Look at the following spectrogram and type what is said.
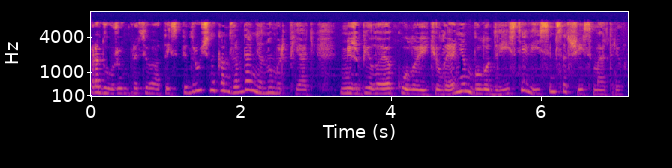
Продовжуємо працювати із підручником. Завдання номер 5. Між білою акулою і тюленем було 286 метрів.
